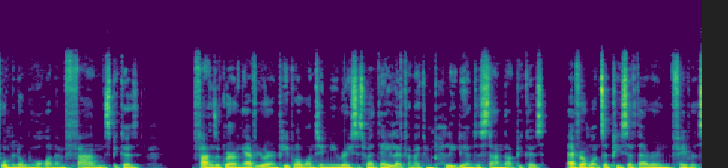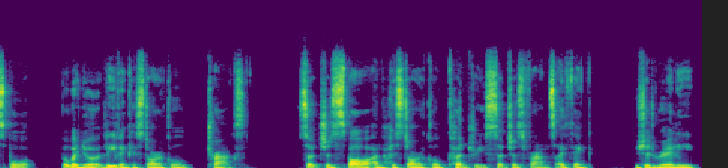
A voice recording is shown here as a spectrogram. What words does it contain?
Formula One and fans, because fans are growing everywhere and people are wanting new races where they live. And I completely understand that because everyone wants a piece of their own favourite sport. But when you're leaving historical tracks such as Spa and historical countries such as France, I think you should really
